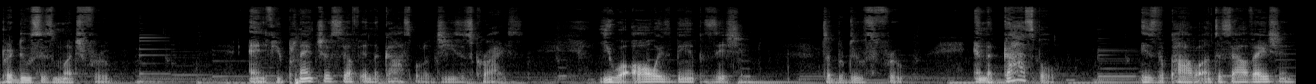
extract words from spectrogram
produces much fruit. And if you plant yourself in the gospel of Jesus Christ, you will always be in position to produce fruit. And the gospel is the power unto salvation,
